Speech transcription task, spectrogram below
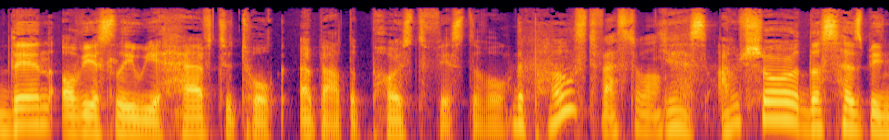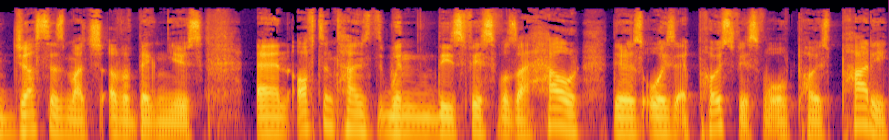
Then obviously we have to talk about the post festival. The post festival. Yes, I'm sure this has been just as much of a big news. And oftentimes, when these festivals are held, there is always a post festival or post party.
